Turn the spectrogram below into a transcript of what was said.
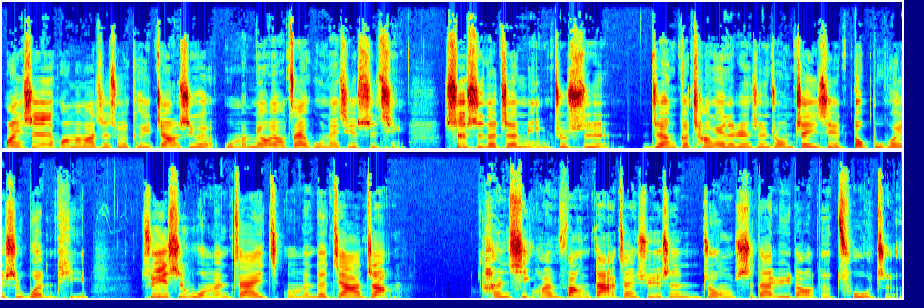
黄医师、黄妈妈之所以可以这样，是因为我们没有要在乎那些事情。事实的证明就是。整个长远的人生中，这些都不会是问题，所以是我们在我们的家长很喜欢放大在学生中时代遇到的挫折，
